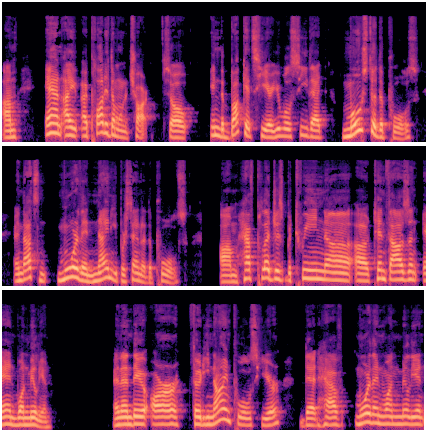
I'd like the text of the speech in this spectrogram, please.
Um, and I, I plotted them on a chart. So in the buckets here, you will see that most of the pools, and that's more than 90% of the pools, um, have pledges between uh, uh, 10,000 and 1 million. And then there are 39 pools here that have more than 1 million,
